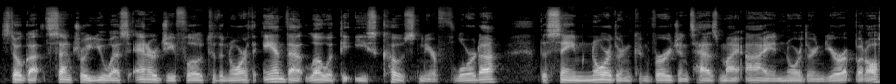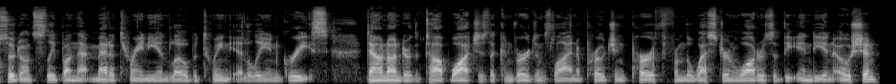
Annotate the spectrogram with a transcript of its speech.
Still got central U.S. energy flow to the north and that low at the east coast near Florida. The same northern convergence has my eye in northern Europe, but also don't sleep on that Mediterranean low between Italy and Greece. Down under the top watch is the convergence line approaching Perth from the western waters of the Indian Ocean.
